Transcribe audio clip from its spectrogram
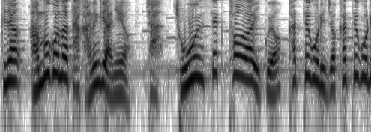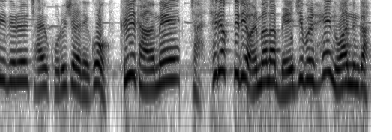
그냥 아무거나 다 가는 게 아니에요. 자, 좋은 섹터가 있고요. 카테고리죠. 카테고리들을 잘 고르셔야 되고, 그 다음에, 자, 세력들이 얼마나 매집을 해 놓았는가.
